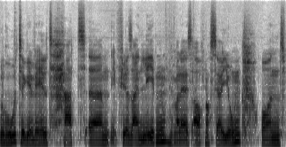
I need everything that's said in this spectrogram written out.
Route gewählt hat ähm, für sein Leben, weil er ist auch noch sehr jung und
